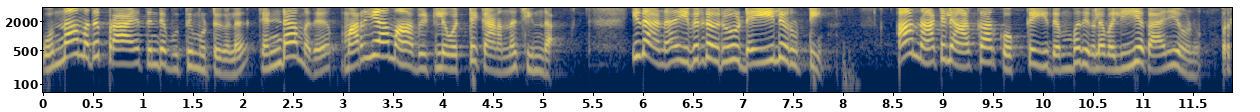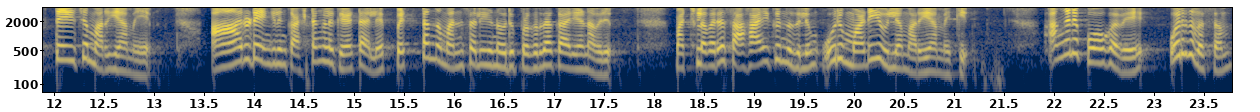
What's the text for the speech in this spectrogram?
ഒന്നാമത് പ്രായത്തിന്റെ ബുദ്ധിമുട്ടുകൾ രണ്ടാമത് മറിയാമ്മ ആ വീട്ടിൽ ഒറ്റയ്ക്കാണെന്ന ചിന്ത. ഇതാണ് ഇവരുടെ ഒരു ഡെയിലി റുട്ടീൻ. ആ നാട്ടിലെ ആൾക്കാർക്കൊക്കെ ഈ ദമ്പതികളെ വലിയ കാര്യമാണ്. പ്രത്യേകിച്ച് മറിയാമയെ ആരുടെയെങ്കിലും കഷ്ടങ്ങൾ കേട്ടാൽ പെട്ടെന്ന് മനസ്സലിയുന്ന ഒരു പ്രകൃതക്കാരിയാണ് അവർ മറ്റുള്ളവരെ സഹായിക്കുന്നതിലും ഒരു മടിയുമില്ല മറിയാമ്മയ്ക്ക്. അങ്ങനെ പോകവേ ഒരു ദിവസം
